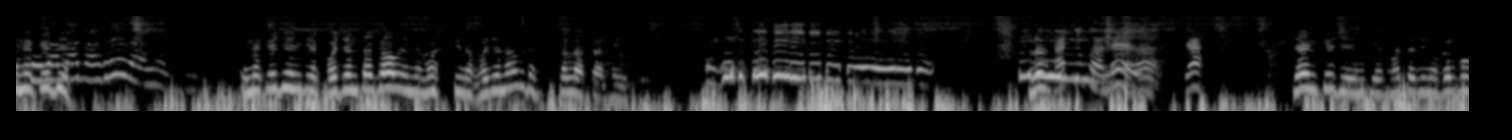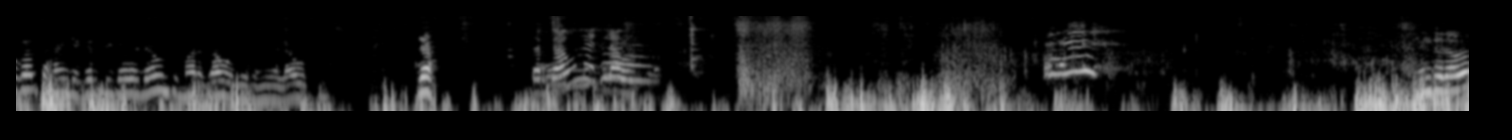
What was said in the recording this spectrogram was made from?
એને કહેજે. એને કહેજે કે ભજન તો ગાવ એને મસ્તીના ભજન આવડે કલાકાર થઈ જઈને કહેજે એમ કે માતાજીનો ગરબો ગાવતા સાંજે ગરબી ગાવા જાઉં તો મારે ગાવો જોઈએ અહીંયા લાવું છું. જા. તાર ગાવું ને જ લાવું નીંદર આવે?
